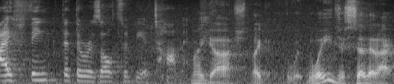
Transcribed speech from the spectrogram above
i think that the results would be atomic My gosh, like the way you just said that, I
